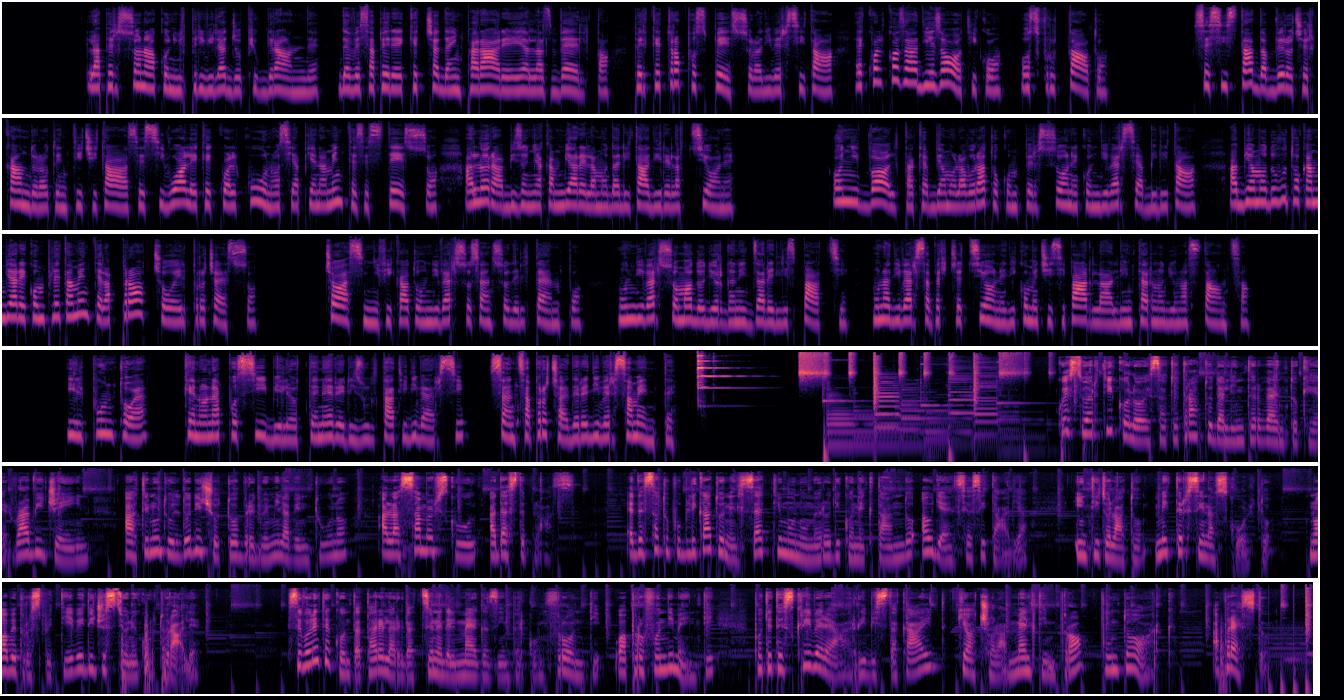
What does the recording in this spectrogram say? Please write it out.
La persona con il privilegio più grande deve sapere che c'è da imparare e alla svelta, perché troppo spesso la diversità è qualcosa di esotico o sfruttato. Se si sta davvero cercando l'autenticità, se si vuole che qualcuno sia pienamente se stesso, allora bisogna cambiare la modalità di relazione. Ogni volta che abbiamo lavorato con persone con diverse abilità, abbiamo dovuto cambiare completamente l'approccio e il processo, Ciò ha significato un diverso senso del tempo, un diverso modo di organizzare gli spazi, una diversa percezione di come ci si parla all'interno di una stanza. Il punto è che non è possibile ottenere risultati diversi senza procedere diversamente. Questo articolo è stato tratto dall'intervento che Ravi Jane ha tenuto il 12 ottobre 2021 alla Summer School ad Este Place ed è stato pubblicato nel settimo numero di Connectando Audiencias Italia, intitolato Mettersi in ascolto, nuove prospettive di gestione culturale. Se volete contattare la redazione del magazine per confronti o approfondimenti, potete scrivere a rivistakaid-meltingpro.org. A presto!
